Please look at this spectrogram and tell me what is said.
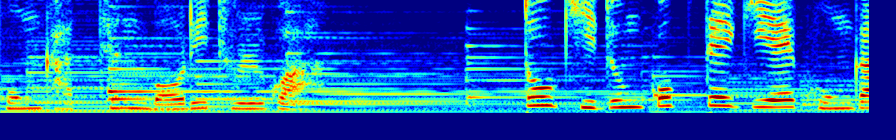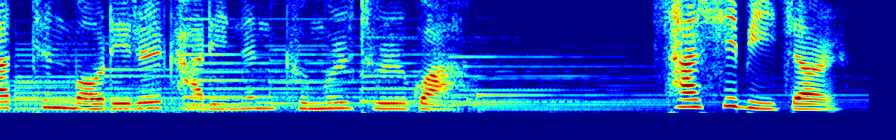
공 같은 머리 둘과 또 기둥 꼭대기에 공 같은 머리를 가리는 그물 둘과. 42절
